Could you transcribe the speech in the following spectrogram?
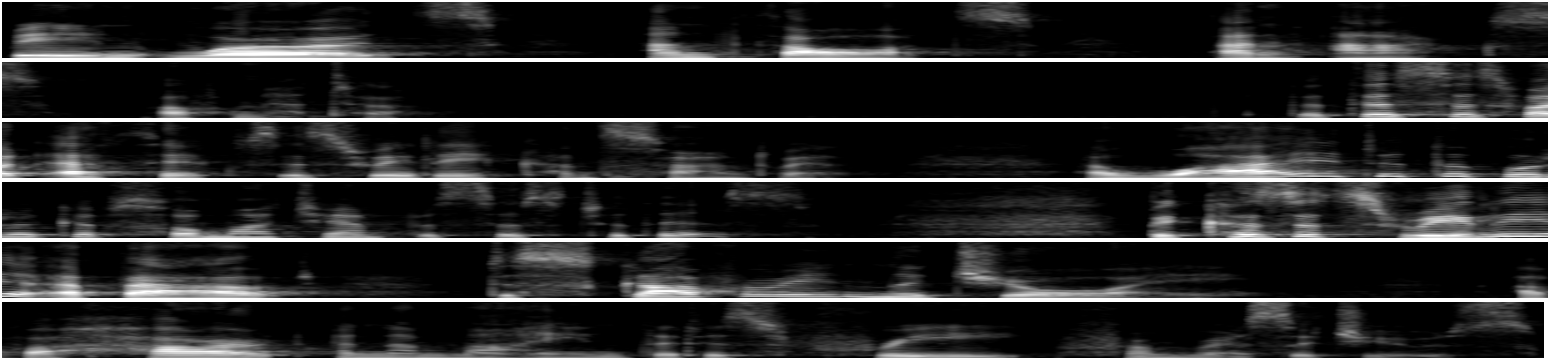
being words and thoughts and acts of metta. That this is what ethics is really concerned with. And why did the Buddha give so much emphasis to this? Because it's really about discovering the joy of a heart and a mind that is free from residues.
